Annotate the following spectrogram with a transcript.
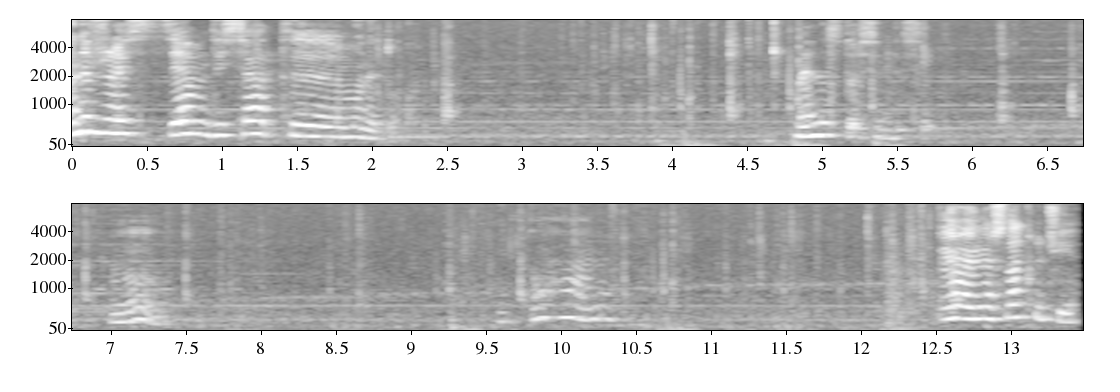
У мене вже 70 е, монеток. У мене 170. Ну. Непогано. А, знайшла ключі.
